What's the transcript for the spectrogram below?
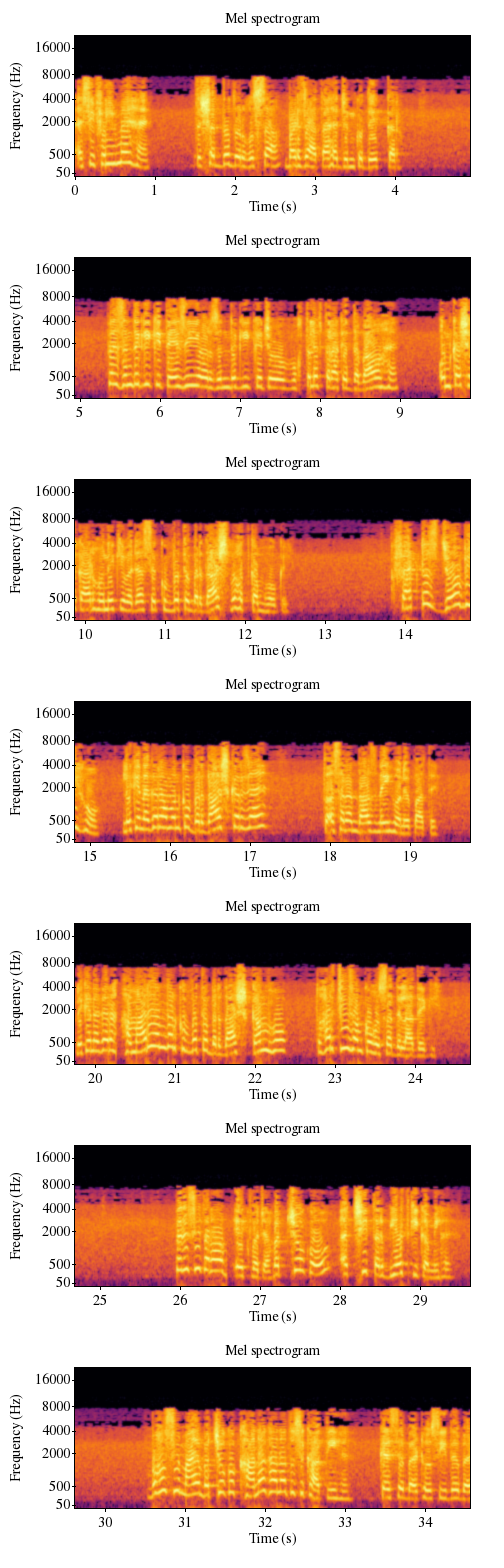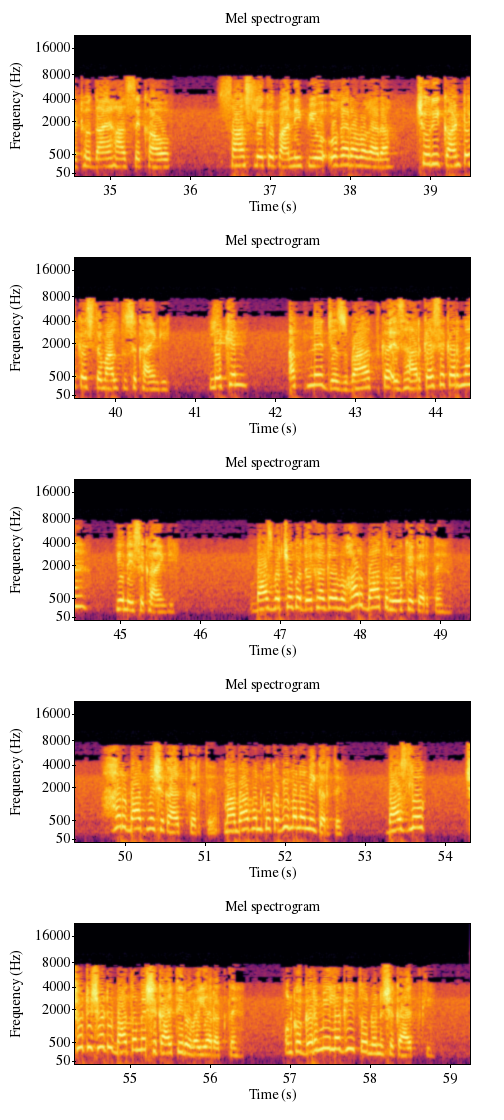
ایسی فلمیں ہیں، تشدد اور غصہ بڑھ جاتا ہے جن کو دیکھ کر۔ پھر زندگی کی تیزی اور زندگی کے جو مختلف طرح کے دباؤ ہیں، ان کا شکار ہونے کی وجہ سے قوت برداشت بہت کم ہو گئی۔ فیکٹرز جو بھی ہوں، لیکن اگر ہم ان کو برداشت کر جائیں، تو اثر انداز نہیں ہونے پاتے۔ لیکن اگر ہمارے اندر قوت برداشت کم ہو، تو ہر چیز ہم کو غصہ دلا دے گی۔ پھر اسی طرح ایک وجہ، بچوں کو اچھی تربیت کی کمی ہے۔ بہت سی مائیں بچوں کو کھانا کھانا تو سکھاتی ہیں۔ کیسے بیٹھو، سیدھے بیٹھو، دائیں ہاتھ سے کھاؤ، سانس لے کے پانی پیو، وغیرہ وغیرہ۔ چوری کانٹے کا استعمال تو سکھائیں گی۔ لیکن اپنے جذبات کا اظہار کیسے کرنا ہے، یہ نہیں سکھائیں گی۔ بعض بچوں کو دیکھا گیا، وہ ہر بات رو کے کرتے ہیں۔ ہر بات میں شکایت کرتے ہیں۔ ماں باپ ان کو کبھی منع نہیں کرتے۔ بعض لوگ چھوٹی چھوٹی باتوں میں شکایتی رویہ رکھتے ہیں۔ ان کو گرمی لگی تو انہوں نے شکایت کی۔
